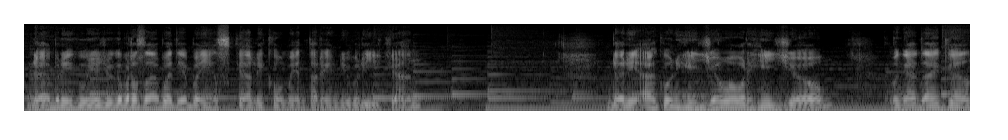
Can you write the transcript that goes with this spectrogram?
Dan berikutnya juga persahabat ya banyak sekali komentar yang diberikan. Dari akun hijau mawar hijau Mengatakan,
